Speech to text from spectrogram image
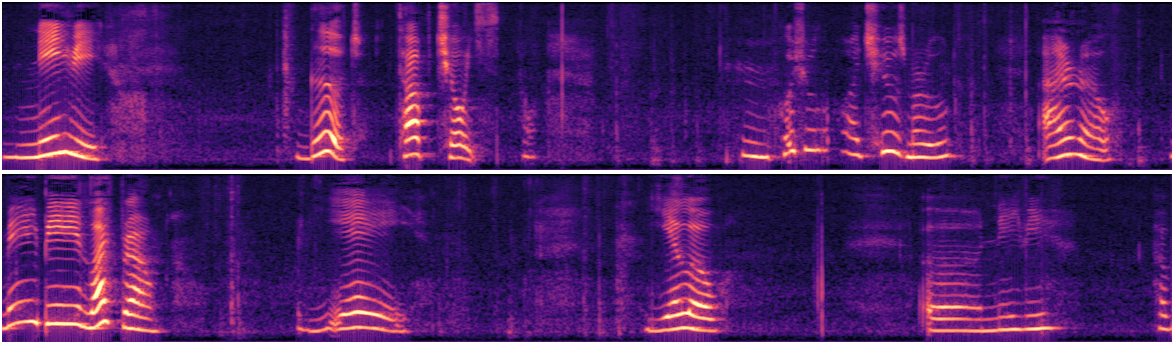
navy. Good. Tough choice. Hmm, who should I choose, Maroon? I don't know. Maybe light brown. Yay. Yellow. Uh, navy. Have,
